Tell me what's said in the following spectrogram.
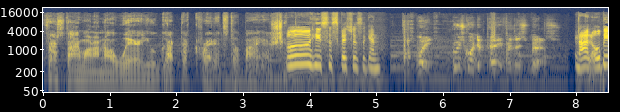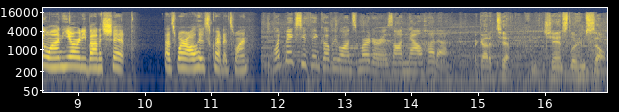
First, I want to know where you got the credits to buy a ship. Ooh, he's suspicious again. Wait, who's going to pay for this mess? Not Obi-Wan, he already bought a ship. That's where all his credits went. What makes you think Obi-Wan's murder is on Nal Hutta? I got a tip from the Chancellor himself.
